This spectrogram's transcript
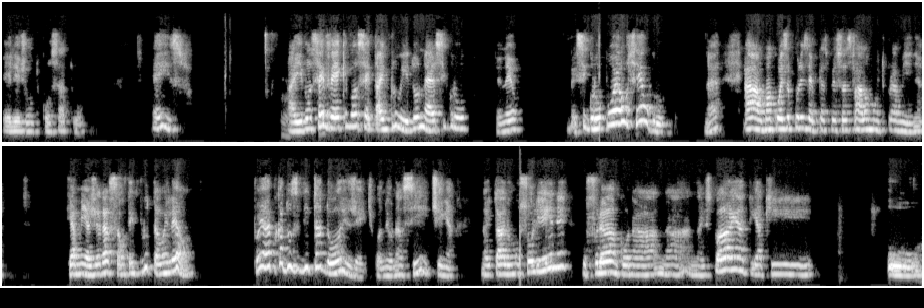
ele junto com Saturno. É isso. Aí você vê que você está incluído nesse grupo, entendeu? Esse grupo é o seu grupo, né? Ah, uma coisa, por exemplo, que as pessoas falam muito para mim, né? Que a minha geração tem Plutão em Leão. Foi a época dos ditadores, gente. Quando eu nasci, tinha na Itália o Mussolini, o Franco na, na, na Espanha, tinha aqui o.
